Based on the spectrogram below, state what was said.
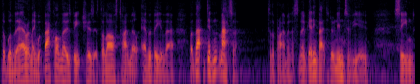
that were there, and they were back on those beaches. It's the last time they'll ever be there. But that didn't matter to the Prime Minister. No, getting back to do an interview seemed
